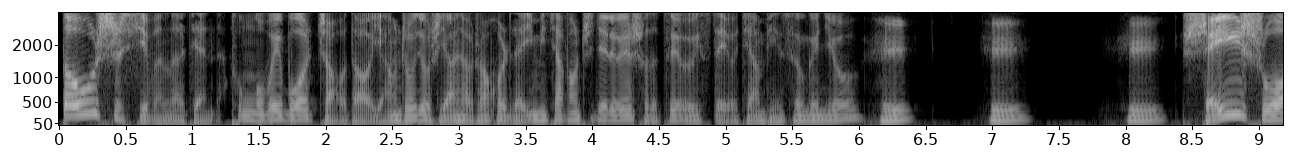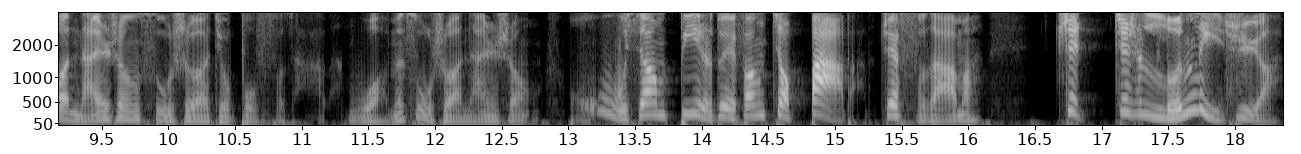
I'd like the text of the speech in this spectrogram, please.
都是喜闻乐见的。通过微博找到扬州就是杨小川，或者在音频下方直接留言说的最有意思的有奖品送给你哦。嘿，嘿。谁说男生宿舍就不复杂了？我们宿舍男生互相逼着对方叫爸爸，这复杂吗？这这是伦理剧啊！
